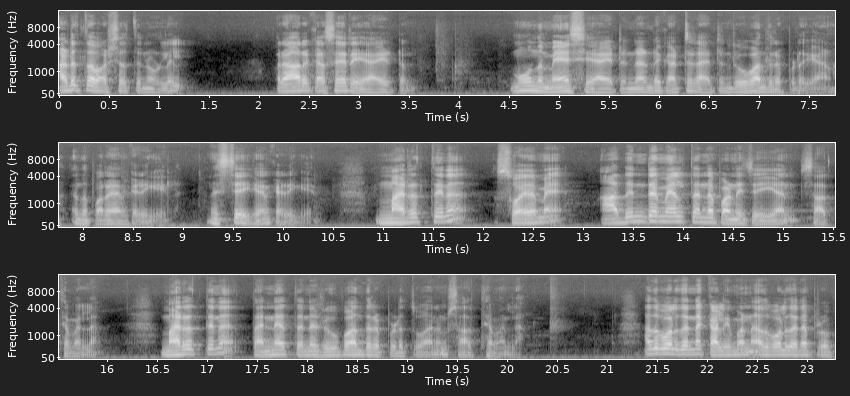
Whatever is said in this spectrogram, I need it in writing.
അടുത്ത വർഷത്തിനുള്ളിൽ ഒരാറ് കസേരയായിട്ടും മൂന്ന് മേശയായിട്ടും രണ്ട് കട്ടിലായിട്ടും രൂപാന്തരപ്പെടുകയാണ് എന്ന് പറയാൻ കഴിയുകയില്ല. നിശ്ചയിക്കാൻ കഴിയുകയില്ല. മരത്തിന് സ്വയമേ അതിന്റെ മേൽ തന്നെ പണി ചെയ്യാൻ സാധ്യമല്ല. മരത്തിന് തന്നെ തന്നെ രൂപാന്തരപ്പെടുത്തുവാനും സാധ്യമല്ല. അതുപോലെ തന്നെ കളിമണ്ണ് അതുപോലെ തന്നെ പ്ര-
